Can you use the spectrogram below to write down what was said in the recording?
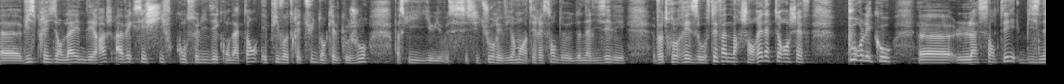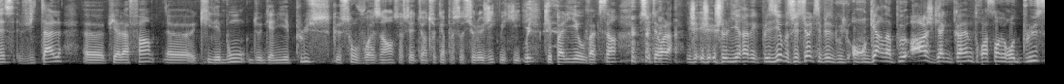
Euh, Vice-président de l'ANDRH, avec ces chiffres consolidés qu'on attend, et puis votre étude dans quelques jours, parce que c'est c'est toujours évidemment intéressant d'analyser votre réseau. Stéphane Marchand, rédacteur en chef pour l'écho, euh, la santé, business vital, euh, puis à la fin, euh, qu'il est bon de gagner plus que son voisin. Ça, c'était un truc un peu sociologique, mais qui, Oui. qui est pas lié au vaccin. C'était voilà, je, je- je le lirai avec plaisir parce que c'est vrai que c'est peut-être qu'on regarde un peu, ah, je gagne quand même 300 euros de plus.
